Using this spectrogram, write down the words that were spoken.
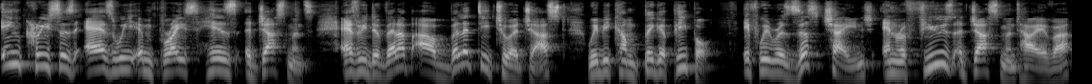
increases as we embrace His adjustments. As we develop our ability to adjust, we become bigger people. If we resist change and refuse adjustment, however,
